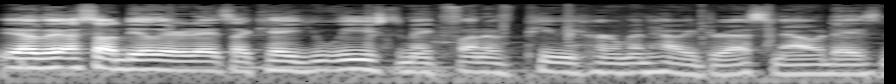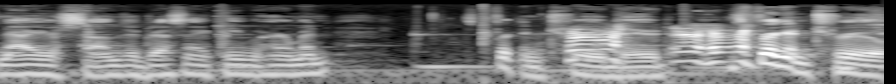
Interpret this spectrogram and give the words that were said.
yeah, I saw a deal the other day. It's like, hey, we used to make fun of Pee Wee Herman how he dressed. Nowadays, now your sons are dressing like Pee Wee Herman. It's freaking true, dude. It's freaking true.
